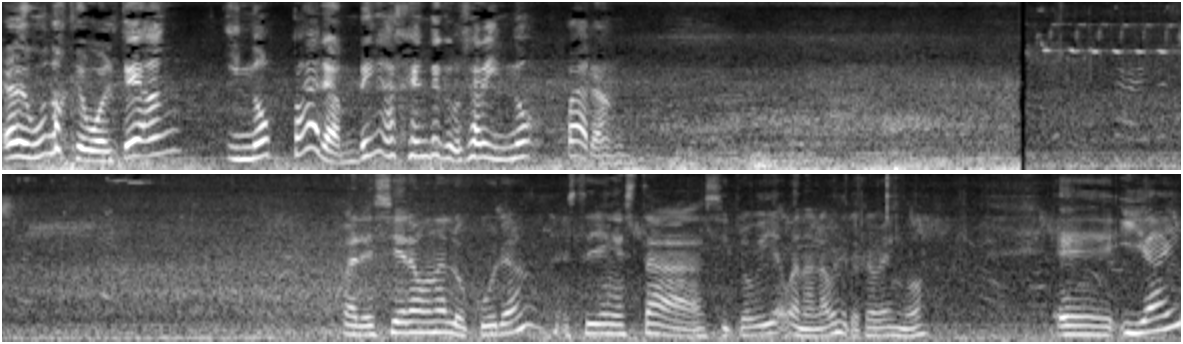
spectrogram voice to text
Hay algunos que voltean y no paran. Ven a gente cruzar y no paran. Pareciera una locura. Estoy en esta ciclovía, bueno, la única que vengo. Eh, y hay,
